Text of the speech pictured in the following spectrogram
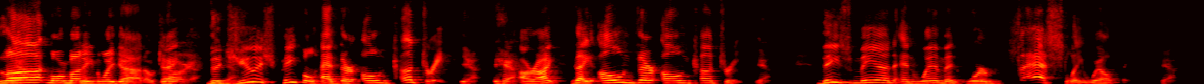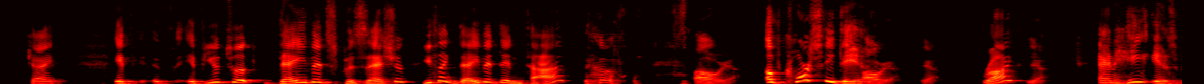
Lot more money than we got, okay? Oh, yeah. The yeah. Jewish people had their own country. Yeah. Yeah. All right. They owned their own country. Yeah. These men and women were vastly wealthy. Yeah. Okay. If if if you took David's possession, you think David didn't tithe? oh yeah. Of course he did. Oh yeah. Yeah. Right? Yeah. And he is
